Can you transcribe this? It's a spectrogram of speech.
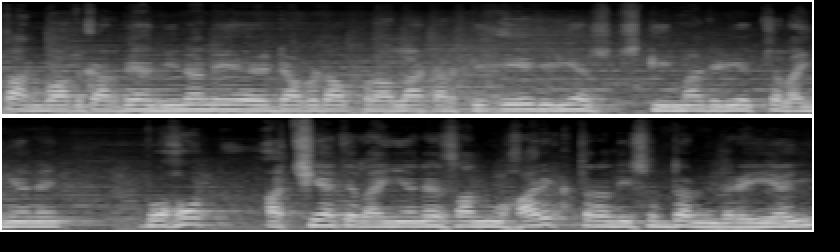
ਧੰਨਵਾਦ ਕਰਦੇ ਹਾਂ ਜਿਨ੍ਹਾਂ ਨੇ ਐਡਾ ਵੱਡਾ ਉਪਰਾਲਾ ਕਰਕੇ ਇਹ ਜਿਹੜੀਆਂ ਸਕੀਮਾਂ ਜਿਹੜੀਆਂ ਚਲਾਈਆਂ ਨੇ ਬਹੁਤ ਅੱਛੀਆਂ ਚਲਾਈਆਂ ਨੇ। ਸਾਨੂੰ ਹਰ ਇੱਕ ਤਰ੍ਹਾਂ ਦੀ ਸੁਵਿਧਾ ਮਿਲ ਰਹੀ ਹੈ ਜੀ।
